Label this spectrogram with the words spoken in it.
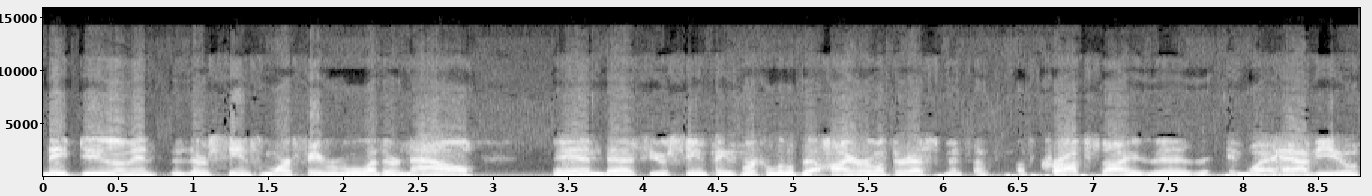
They do. I mean, they're seeing some more favorable weather now. And uh, so you're seeing things work a little bit higher on what their estimates of, of crop sizes and what have you.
